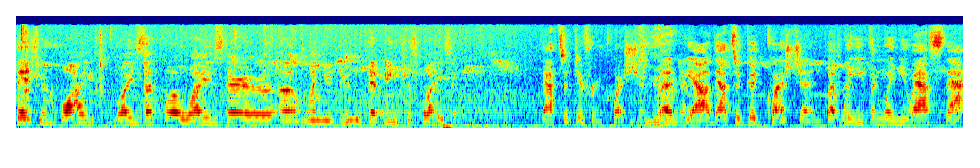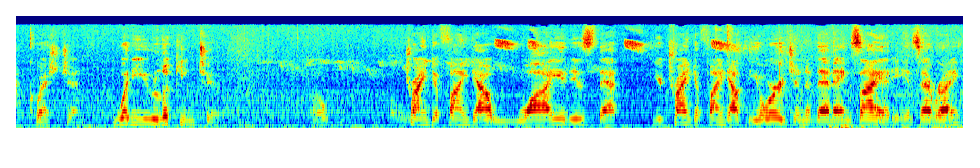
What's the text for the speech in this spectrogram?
Well, question why? Why is that? Well, why is there uh, when you do get anxious? Why is it? That's a different question. Yeah. But yeah, that's a good question. But when, even when you ask that question, what are you looking to? Oh, Trying to find out why it is that you're trying to find out the origin of that anxiety. Is that right?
